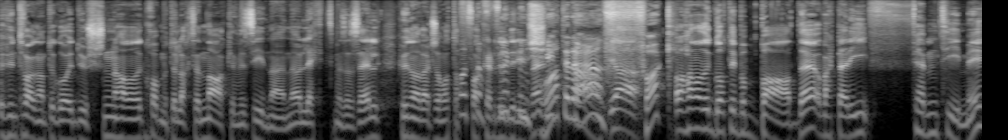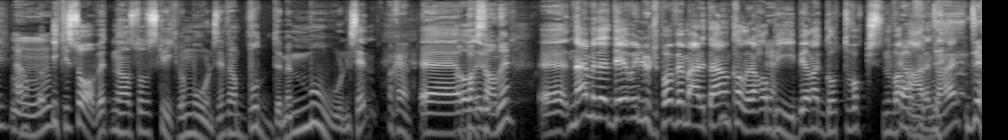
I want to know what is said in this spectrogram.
hun tvang han til å gå i dusjen Han hadde kommet og lagt seg naken ved siden av henne Og lekt med seg selv Hun hadde vært sånn, what the What fuck the er det du driver med? Ja, Fuck. Og han hadde gått inn på badet og vært der i fem timer. Mm. Ikke sovet, men han stod og skriket på moren sin, for han bodde med moren sin. Ok. Eh, Og pakistaner? eh, nei, men det, det vi lurte på, hvem er dette? Han kaller det Habibi, han er godt voksen. Hva Ja, er dette her? Det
